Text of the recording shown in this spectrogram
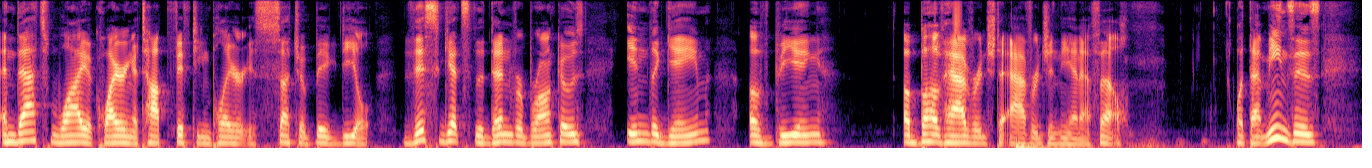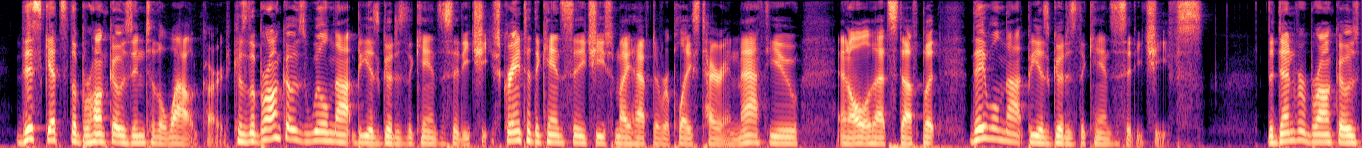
And that's why acquiring a top 15 player is such a big deal. This gets the Denver Broncos in the game of being above average to average in the NFL. What that means is this gets the Broncos into the wild card because the Broncos will not be as good as the Kansas City Chiefs. Granted, the Kansas City Chiefs might have to replace Tyrann Mathieu and all of that stuff, but they will not be as good as the Kansas City Chiefs. The Denver Broncos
